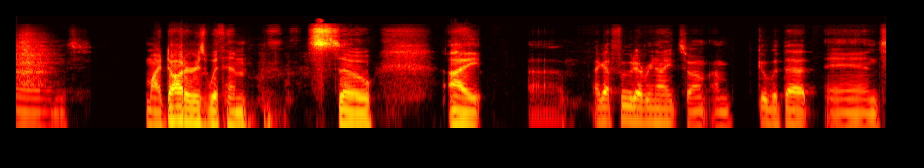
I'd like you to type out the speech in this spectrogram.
And my daughter is with him. So i uh, i got food every night so I'm, I'm good with that. And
